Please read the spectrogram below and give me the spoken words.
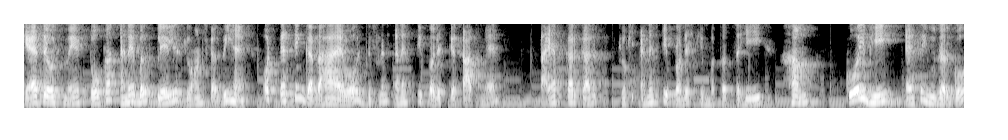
कैसे उसने टोकन एनेबल प्लेलिस्ट लॉन्च कर दी है? और टेस्टिंग कर रहा है वो डिफरेंट एनएफटी प्रोजेक्ट के साथ में टाइप कर कर, क्योंकि एनएफटी प्रोजेक्ट की मदद से ही हम कोई भी ऐसे यूज़र को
